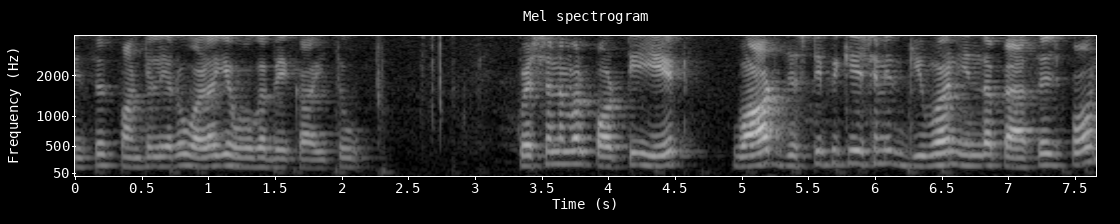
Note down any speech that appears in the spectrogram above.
Mrs ಪಾಂಟೆಲಿಯರು ಒಳಗೆ ಹೋಗಬೇಕಾಯಿತು. Question number forty eight what justification is given in the passage for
